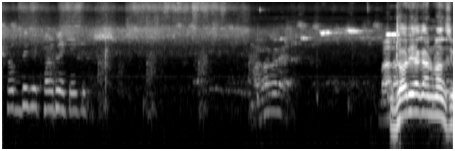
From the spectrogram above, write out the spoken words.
সব দিকে খাওয়া ডরিয়া গান মানছি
